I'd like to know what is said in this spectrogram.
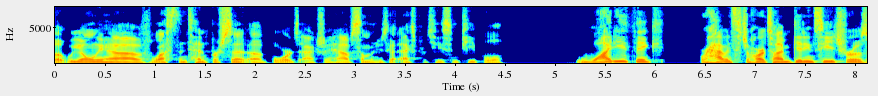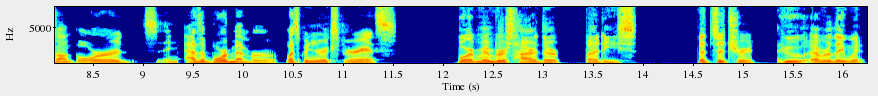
but we only have less than 10% of boards actually have someone who's got expertise in people. Why do you think we're having such a hard time getting CHROs on boards? And as a board member, what's been your experience? Board members hire their buddies. That's the truth. Whoever they went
